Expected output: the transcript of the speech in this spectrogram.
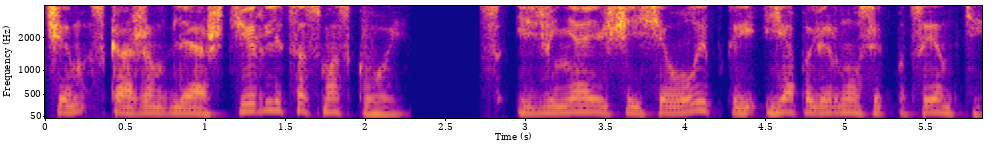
чем, скажем, для Штирлица с Москвой. С извиняющейся улыбкой я повернулся к пациентке.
